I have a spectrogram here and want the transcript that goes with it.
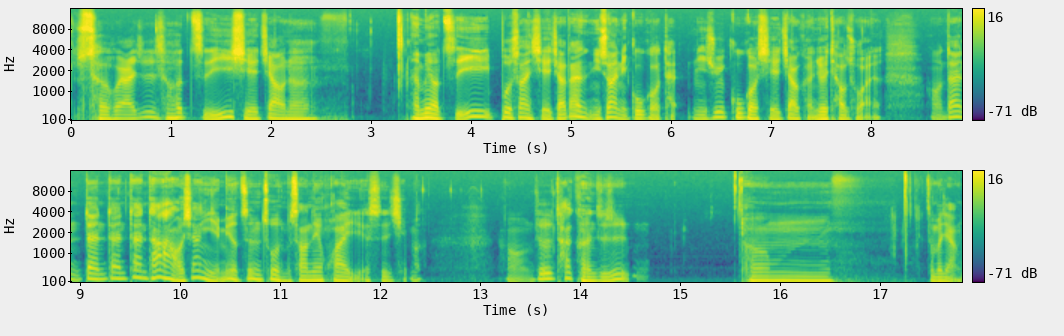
扯回来就是说紫衣邪教呢，还没有紫衣不算邪教，但是你算你 Google 台，你去 Google 邪教可能就会跳出来了哦。但但但但他好像也没有真的做什么伤天坏理的事情嘛。哦，就是他可能只是。嗯，怎么讲？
